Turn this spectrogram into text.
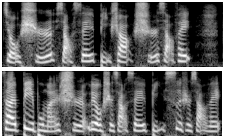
九十小 c 比上十小 v，在 B 部门是六十小 c 比四十小 v。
